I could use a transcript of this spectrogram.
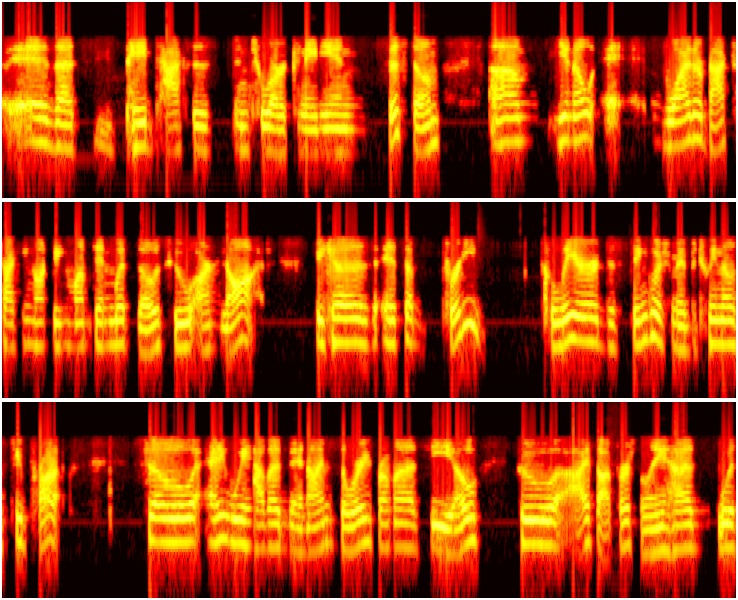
that paid taxes into our Canadian system. Um, you know eh, why they're backtracking on being lumped in with those who are not, because it's a pretty clear distinguishment between those two products. So anyway, we have a, an I'm sorry from a CEO who I thought personally had was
